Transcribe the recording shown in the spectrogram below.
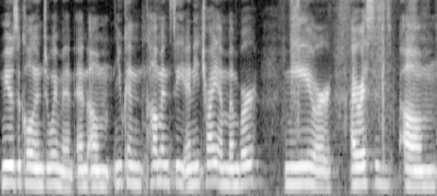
musical enjoyment. And um, you can come and see any Tri-M member, me or Iris, um,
